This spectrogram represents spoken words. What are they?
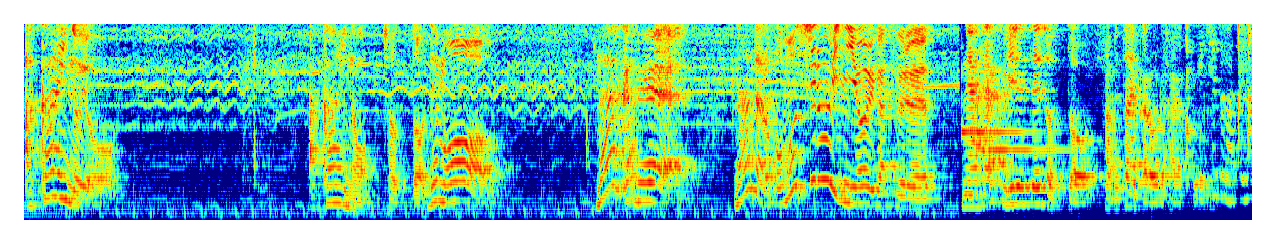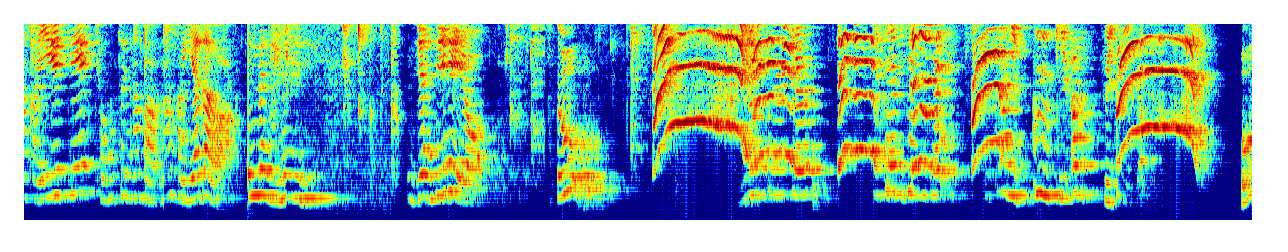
赤いのよ。赤いのちょっと。でもなんかねなんだろう面白い匂いがする。ね早く入れてちょっと。食べたいから俺早く。えちょっと待ってなんか入れて。ちょ本当になんかなんか嫌だわ。じゃねえよ。おおあやめてちょっとやめてやめて。ここに空気。あついてる。おお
